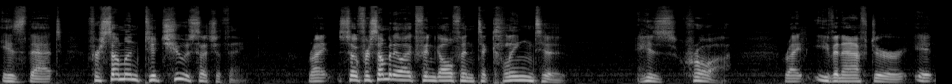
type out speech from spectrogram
is that for someone to choose such a thing, right? So for somebody like Fingolfin to cling to his Hroa, right, even after it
